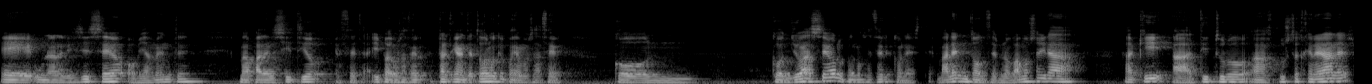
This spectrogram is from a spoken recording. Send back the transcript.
Eh, un análisis SEO, obviamente, mapa del sitio, etcétera. Y podemos hacer prácticamente todo lo que podemos hacer con, con Yoast SEO, lo podemos hacer con este, ¿vale? Entonces, nos vamos a ir a, aquí a título, a ajustes generales,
